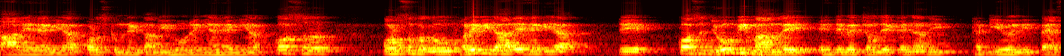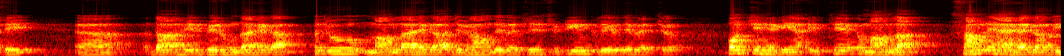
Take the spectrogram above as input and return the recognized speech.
ਆ ਰਹੇ ਹੈਗੇ ਆ, ਪੁਲਿਸ ਕੰਪਲੇਂਟਾਂ ਵੀ ਹੋ ਰਹੀਆਂ ਹੈਗੀਆਂ ਕੁਝ ਪੁਲਿਸ ਵੱਲੋਂ ਫੜੇ ਵੀ ਜਾ ਰਹੇ ਹੈਗੇ ਆ ਤੇ ਕੁਝ ਜੋ ਵੀ ਮਾਮਲੇ ਇਸ ਦੇ ਵਿੱਚ ਆਉਂਦੇ ਕਈਆਂ ਦੀ ਠੱਗੀ ਹੋਈ ਦੀ ਪੈਸੇ ਦਾ ਹੇਰਫੇਰ ਹੁੰਦਾ ਹੈਗਾ, ਜੋ ਮਾਮਲਾ ਹੈਗਾ ਜਗਰਾਉਂ ਦੇ ਵਿੱਚ, ਸਿਟੀ ਇਨਕਲੇਵ ਦੇ ਵਿੱਚ ਪਹੁੰਚੇ ਹੈਗੇ ਆ, ਇੱਥੇ ਇੱਕ ਮਾਮਲਾ ਸਾਹਮਣੇ ਆਇਆ ਹੈਗਾ ਵੀ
